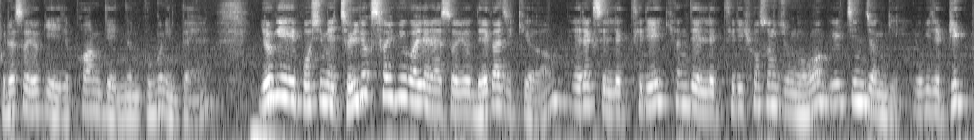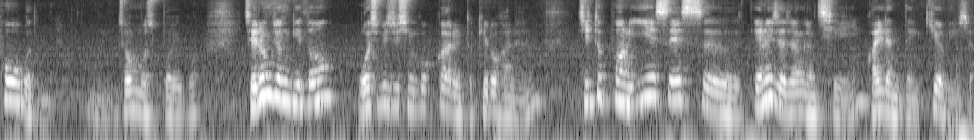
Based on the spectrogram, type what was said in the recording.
그래서 여기에 이제 포함되어 있는 부분인데 여기 보시면 전력 설비 관련해서 요 네 가지 기업 LS 일렉트릭, 현대 일렉트릭, 효성중공업, 일진전기 여기 이제 빅4거든요. 음, 좋은 모습 보이고 제룡전기도 52주 신고가를 또 기록하는 G2폰 ESS 에너지 저장 장치 관련된 기업이죠.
